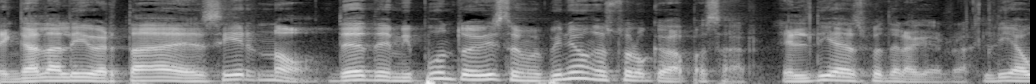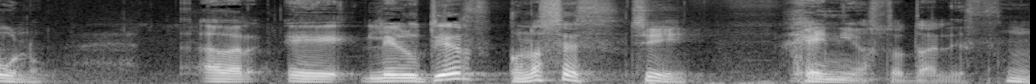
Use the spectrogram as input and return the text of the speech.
tengas la libertad de decir, no, desde mi punto de vista, mi opinión, esto es lo que va a pasar. El día después de la guerra, el día uno. A ver, eh, Lelutier, ¿conoces? Sí. Genios totales. Mm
